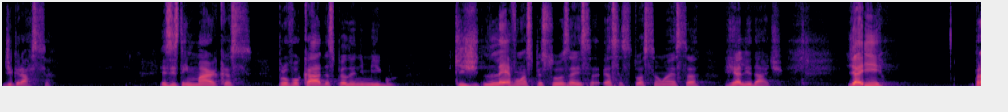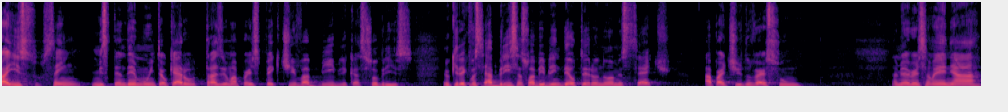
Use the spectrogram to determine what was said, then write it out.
de graça. Existem marcas provocadas pelo inimigo que levam as pessoas a essa, essa situação, a essa realidade. E aí, para isso, sem me estender muito, eu quero trazer uma perspectiva bíblica sobre isso. Eu queria que você abrisse a sua Bíblia em Deuteronômio 7, a partir do verso 1. A minha versão é NA,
